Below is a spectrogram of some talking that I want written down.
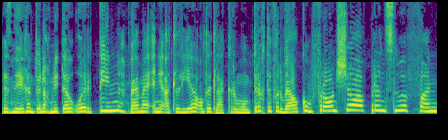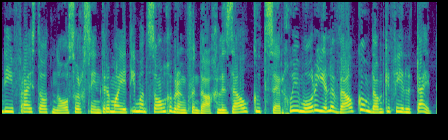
Dis 29 minute oor 10 by my in die ateljee. Altyd lekker om hom terug te verwelkom. Fransja Prinsloo van die Vrystaat Nasorgsentrum. Maar jy het iemand saamgebring vandag Lisel Koetser. Goeiemôre julle welkom. Dankie vir julle tyd.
